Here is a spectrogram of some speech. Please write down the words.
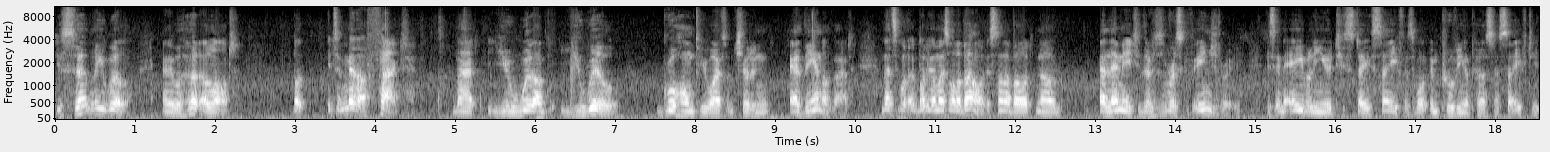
You certainly will. And it will hurt a lot. But it's a matter of fact. that you will you will go home to your wives and children at the end of that. And that's what body armor is all about. It's not about you know, eliminating the risk of injury. It's enabling you to stay safe. It's about improving your personal safety.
